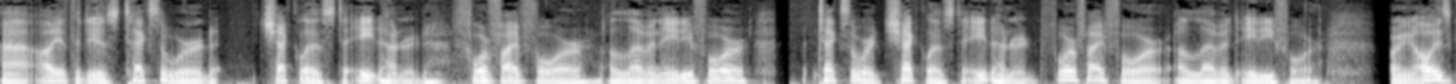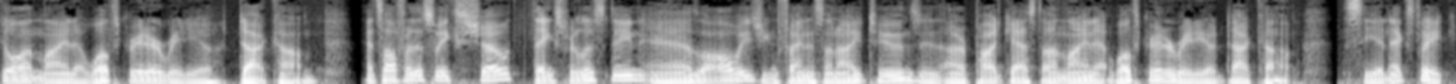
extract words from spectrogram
uh, all you have to do is text the word checklist to 800 454 1184. Text the word checklist to 800 454 1184 or you can always go online at wealthcreatorradio.com. That's all for this week's show. Thanks for listening. As always, you can find us on iTunes and our podcast online at wealthcreatorradio.com. See you next week.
